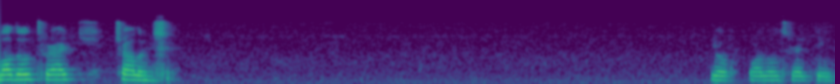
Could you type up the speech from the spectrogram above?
Battle Track Challenge. Yok, Battle Track değil.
